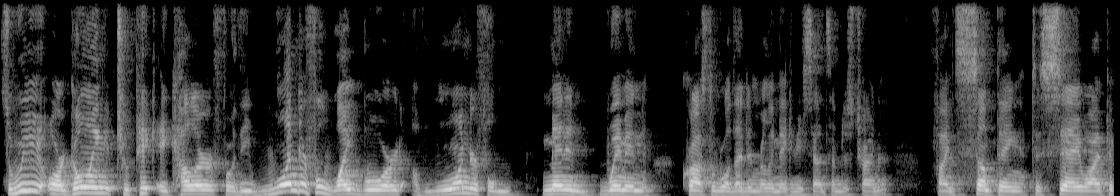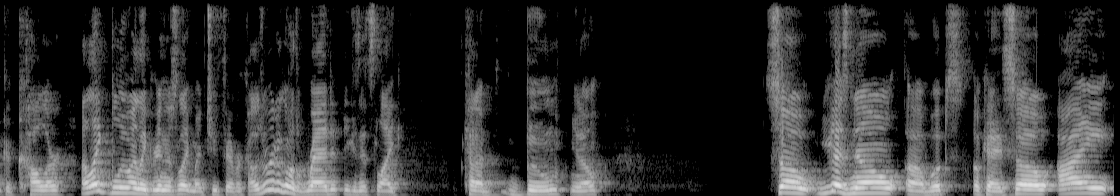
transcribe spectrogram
So we are going to pick a color for the wonderful whiteboard of wonderful men and women across the world. That didn't really make any sense. I'm just trying to find something to say while I pick a color. I like blue, I like green. Those are like my two favorite colors. We're gonna go with red because it's like kind of boom, you know. So you guys know, uh, whoops. Okay, so I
